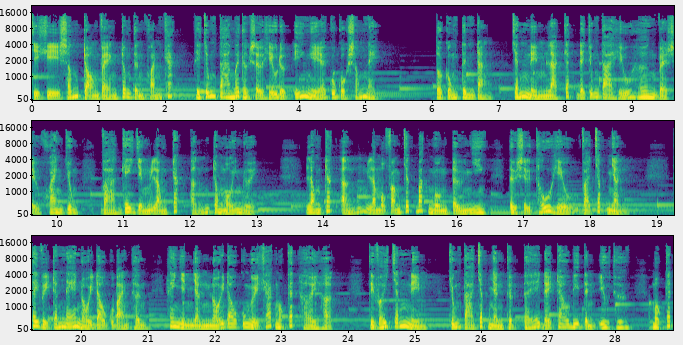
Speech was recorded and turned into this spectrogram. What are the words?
Chỉ khi sống trọn vẹn trong từng khoảnh khắc thì chúng ta mới thực sự hiểu được ý nghĩa của cuộc sống này. Tôi cũng tin rằng Chánh niệm là cách để chúng ta hiểu hơn về sự khoan dung và gây dựng lòng trắc ẩn trong mỗi người. Lòng trắc ẩn là một phẩm chất bắt nguồn tự nhiên từ sự thấu hiểu và chấp nhận. Thay vì tránh né nỗi đau của bản thân hay nhìn nhận nỗi đau của người khác một cách hời hợt, thì với chánh niệm chúng ta chấp nhận thực tế để trao đi tình yêu thương một cách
